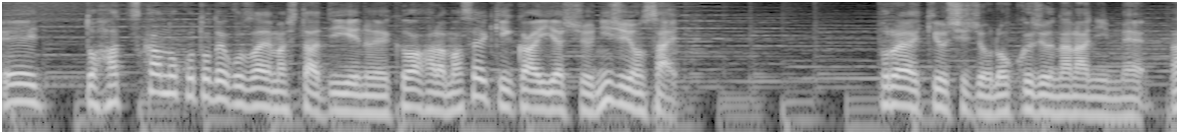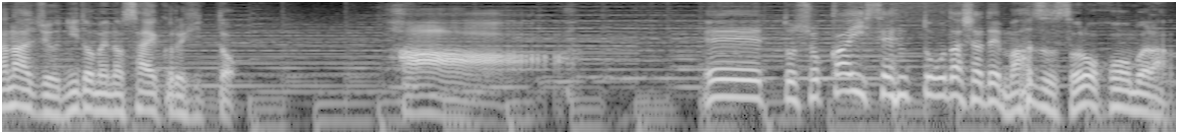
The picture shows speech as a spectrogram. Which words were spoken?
えー、っと20日のことでございました。d n a 桑原正幸外野手24歳。プロ野球史上67人目72度目のサイクルヒット。はあ。えー、っと初回先頭打者でまずソロホームラン。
